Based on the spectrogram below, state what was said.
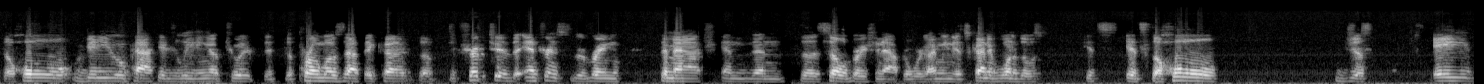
the whole video package leading up to it, the, the promos that they cut, the, the trip to the entrance to the ring, the match, and then the celebration afterward. I mean, it's kind of one of those. It's it's the whole, just a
